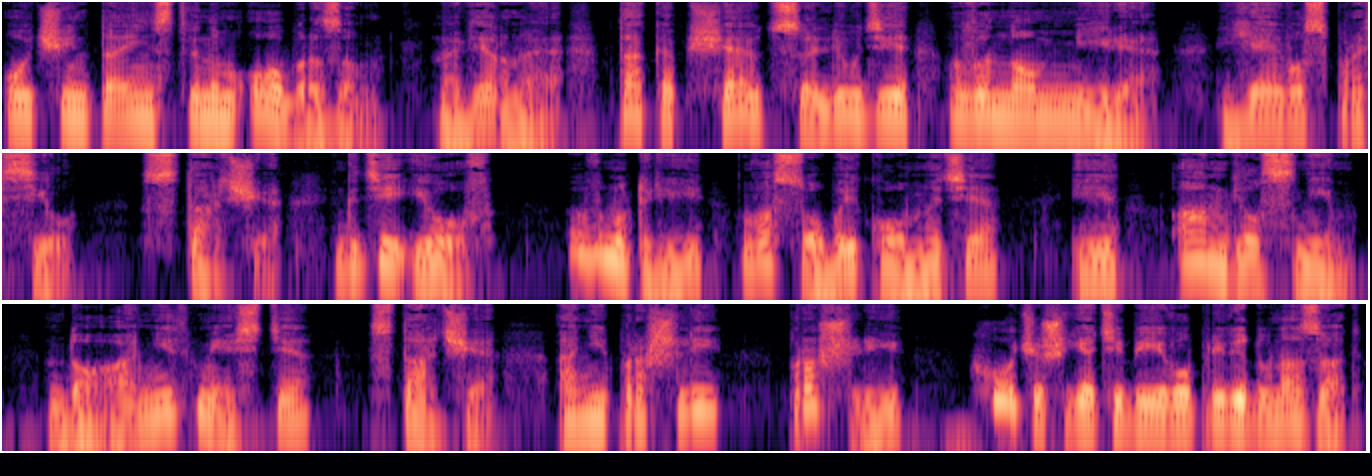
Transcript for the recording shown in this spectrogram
очень таинственным образом. Наверное, так общаются люди в ином мире. Я его спросил. «Старче, где Иов?» «Внутри, в особой комнате». «И ангел с ним?» «Да, они вместе». «Старче, они прошли?» «Прошли. Хочешь, я тебе его приведу назад?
